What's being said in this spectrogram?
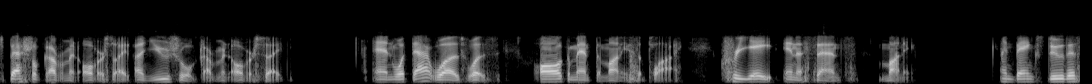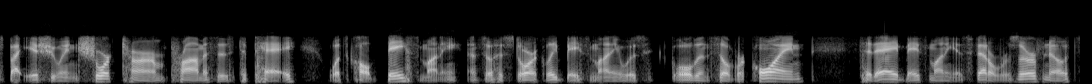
special government oversight, unusual government oversight. And what that was, was augment the money supply, create, in a sense, money. And banks do this by issuing short term promises to pay what's called base money. And so historically, base money was gold and silver coin. Today, base money is Federal Reserve notes.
